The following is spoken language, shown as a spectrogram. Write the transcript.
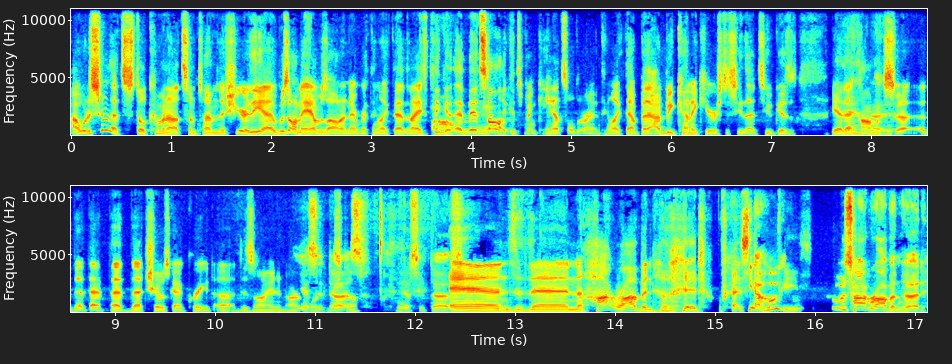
I would assume that's still coming out sometime this year. Yeah, it was on Amazon and everything like that. And I think Oh, it, it's not like it's been canceled or anything like that. But I'd be kind of curious to see that too, because yeah, that Yeah. comics uh, that that that that show's got great uh, design and artwork. yes, it and stuff. does. Yes, it does. And then Hot Robin Hood. Yeah, who- Who's Hot Robin Hood?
